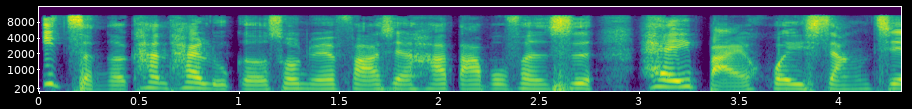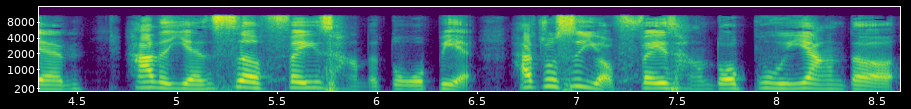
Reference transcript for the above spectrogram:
一整个看泰鲁阁的时候，你会发现它大部分是黑白灰相间，它的颜色非常的多变，它就是有非常多不一样的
